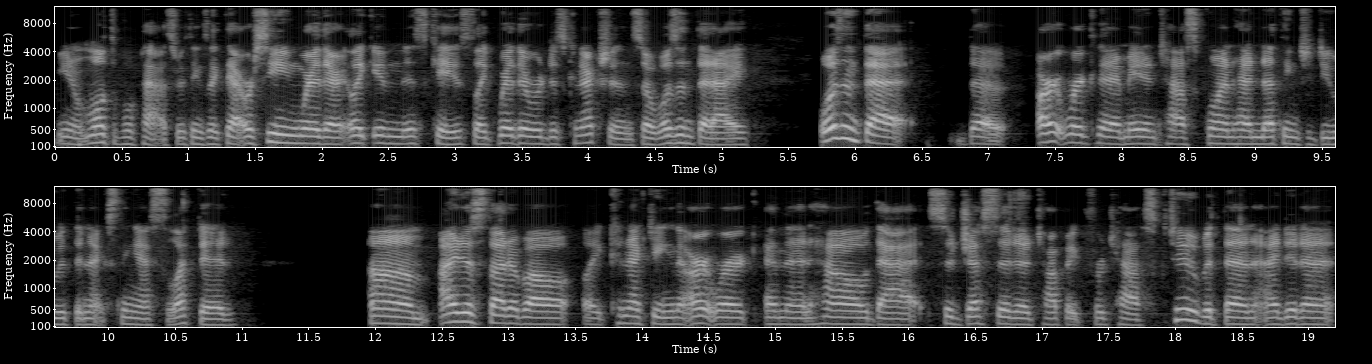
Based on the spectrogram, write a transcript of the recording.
you know multiple paths or things like that or seeing where they're like in this case like where there were disconnections. So it wasn't that i wasn't that the artwork that i made in task one had nothing to do with the next thing i selected um i just thought about like connecting the artwork and then how that suggested a topic for task two but then i didn't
